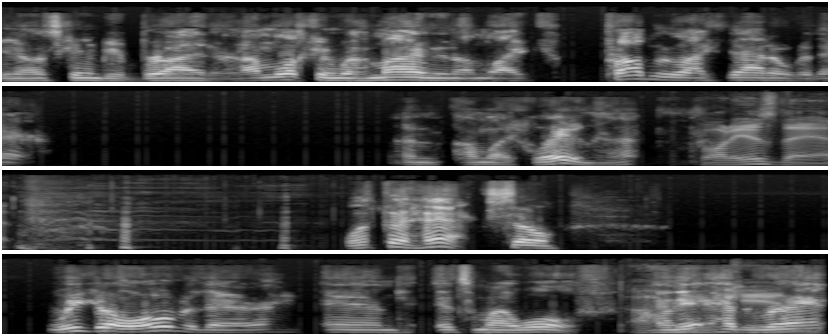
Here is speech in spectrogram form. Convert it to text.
you know it's going to be brighter. And i'm looking with mine and i'm like probably like that over there and i'm like wait a minute What is that? what the heck so we go over there and it's my wolf Oh, and it had kidding. ran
